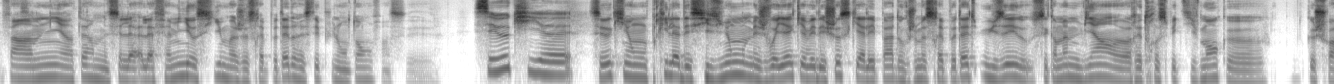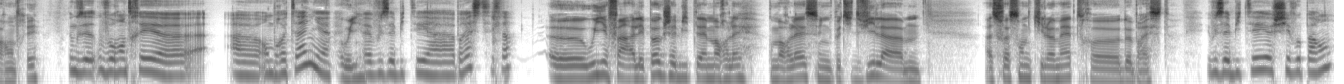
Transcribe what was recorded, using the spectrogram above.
enfin, mis un terme. C'est la, la, famille aussi. Moi, je serais peut-être resté plus longtemps. Enfin, c'est. C'est eux qui. Euh, c'est eux qui ont pris la décision, mais je voyais qu'il y avait des choses qui allaient pas, donc je me serais peut-être usé. C'est quand même bien euh, rétrospectivement que, que je sois rentré. Donc vous, rentrez euh, en Bretagne. Oui. vous habitez à Brest, c'est ça? Oui, enfin à l'époque j'habitais à Morlaix. Morlaix, c'est une petite ville à, à 60 km de Brest. Et vous habitez chez vos parents?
